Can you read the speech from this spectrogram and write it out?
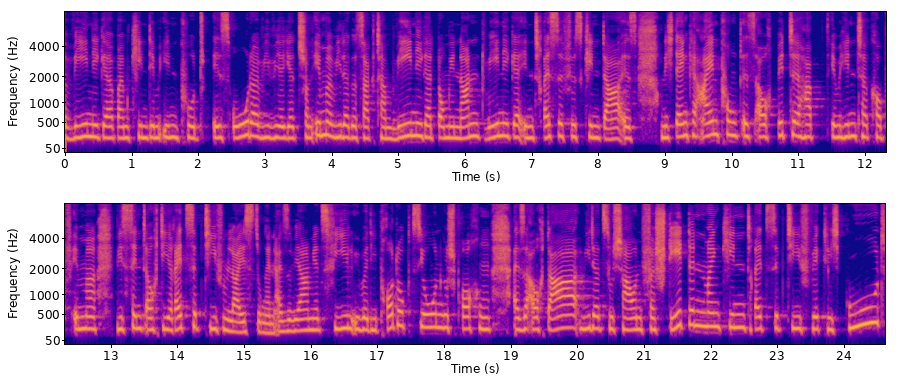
weniger beim Kind im Input ist oder, wie wir jetzt schon immer wieder gesagt haben, weniger dominant, weniger Interesse fürs Kind da ist. Und ich denke, ein Punkt ist auch, bitte habt im Hinterkopf immer, wie sind auch die rezeptiven Leistungen. Also wir haben jetzt viel über die Produktion gesprochen. Also auch da wieder zu schauen, versteht denn mein Kind rezeptiv wirklich gut?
